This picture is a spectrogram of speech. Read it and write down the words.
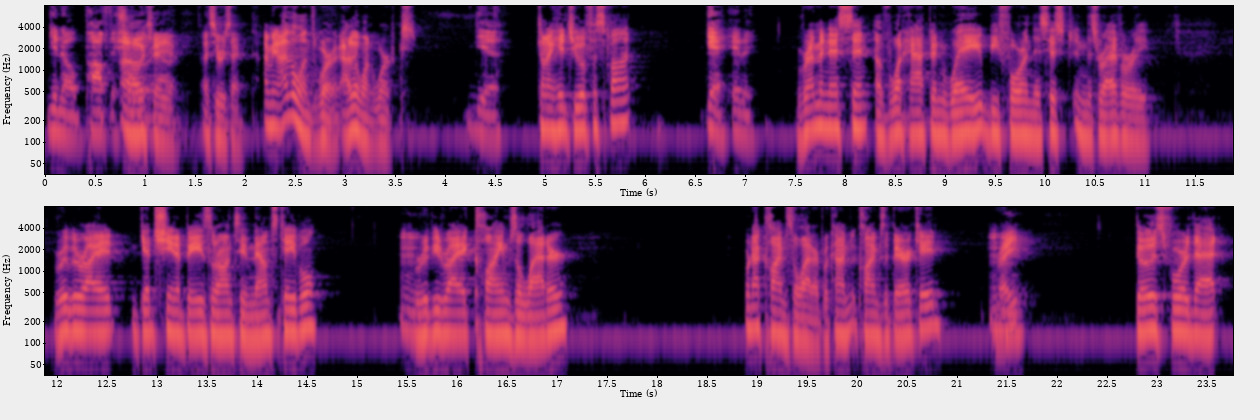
you know pop the oh, shoulder. Oh, okay, out. yeah. I see what you're saying. I mean, either one's work. Either one works. yeah, Can I hit you with a spot? yeah, hit me. Reminiscent of what happened way before in this hist- in this rivalry. Ruby Riot gets Shayna Baszler onto the announce table. Hmm. Ruby Riot climbs a ladder. Or not climbs the ladder, but climb, climbs the barricade, mm-hmm. right? Goes for that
